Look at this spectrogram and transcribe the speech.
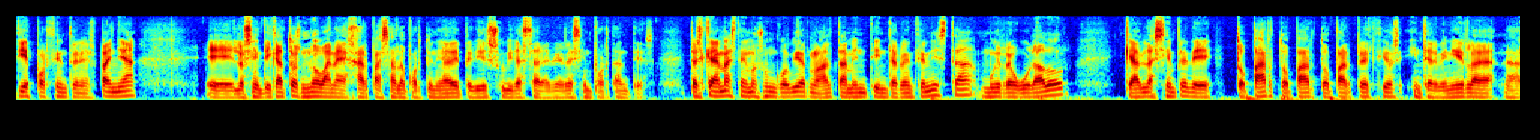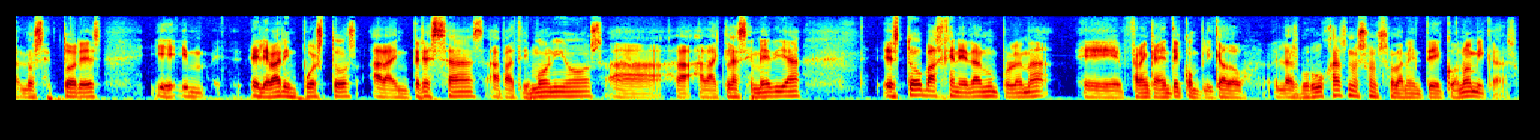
10% en España, eh, los sindicatos no van a dejar pasar la oportunidad de pedir subidas salariales importantes. Pero es que además tenemos un gobierno altamente intervencionista, muy regulador, que habla siempre de topar, topar, topar precios, intervenir los sectores, elevar impuestos a las empresas, a patrimonios, a, la clase media. Esto va a generar un problema eh, francamente complicado. Las burbujas no son solamente económicas,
